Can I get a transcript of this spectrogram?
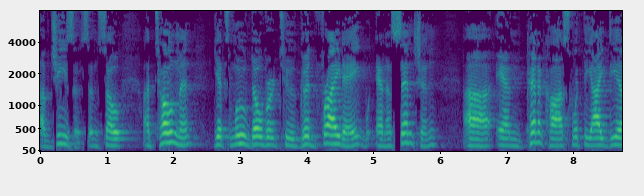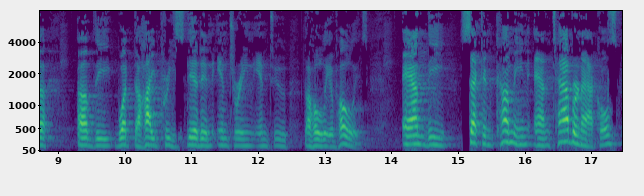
of Jesus. And so atonement gets moved over to Good Friday and Ascension uh, and Pentecost with the idea of the, what the high priest did in entering into the Holy of Holies. And the second coming and tabernacles,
